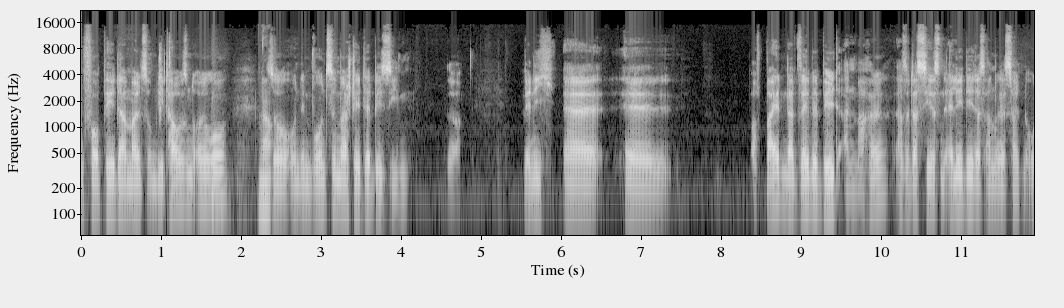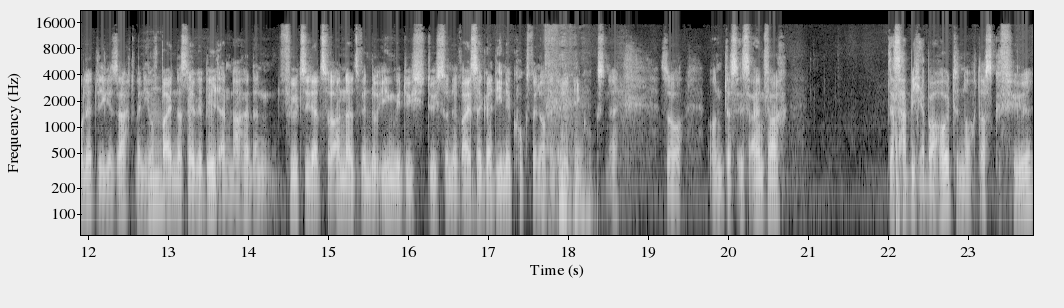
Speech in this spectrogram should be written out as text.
UVP damals um die 1000 Euro. Ja. So, und im Wohnzimmer steht der B7. So. Wenn ich äh, äh, auf beiden dasselbe Bild anmache, also das hier ist ein LED, das andere ist halt ein OLED, wie gesagt, wenn ich mhm. auf beiden dasselbe Bild anmache, dann fühlt sie dazu an, als wenn du irgendwie durch, durch so eine weiße Gardine guckst, wenn du auf ein LED guckst. Ne? So, und das ist einfach, das habe ich aber heute noch das Gefühl,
